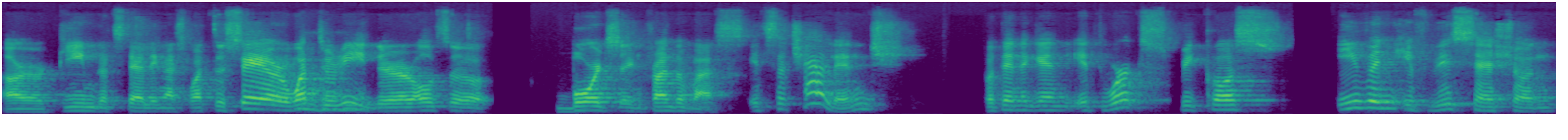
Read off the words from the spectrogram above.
our team that's telling us what to say or what to Mhm. read. There are also boards in front of us. It's a challenge, but then again, it works because even if this session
